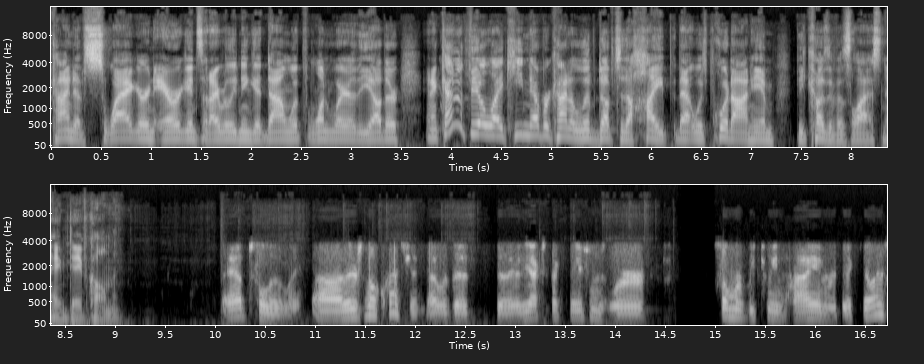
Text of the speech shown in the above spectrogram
kind of swagger and arrogance that I really didn't get down with one way or the other, and I kind of feel like he never kind of lived up to the hype that was put on him because of his last name, Dave Kallmann. Absolutely, uh, there's no question. That was the, the the expectations were somewhere between high and ridiculous.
